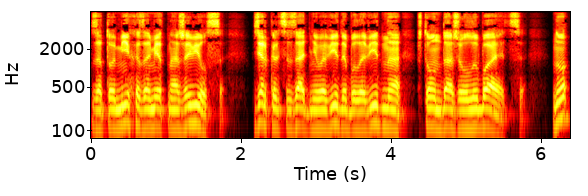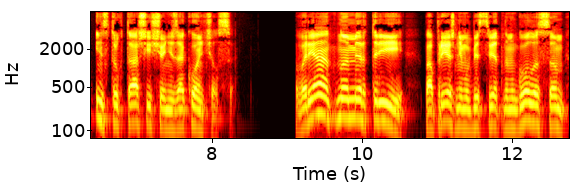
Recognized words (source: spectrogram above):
Зато Миха заметно оживился. В зеркальце заднего вида было видно, что он даже улыбается но инструктаж еще не закончился. «Вариант номер три», — по-прежнему бесцветным голосом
